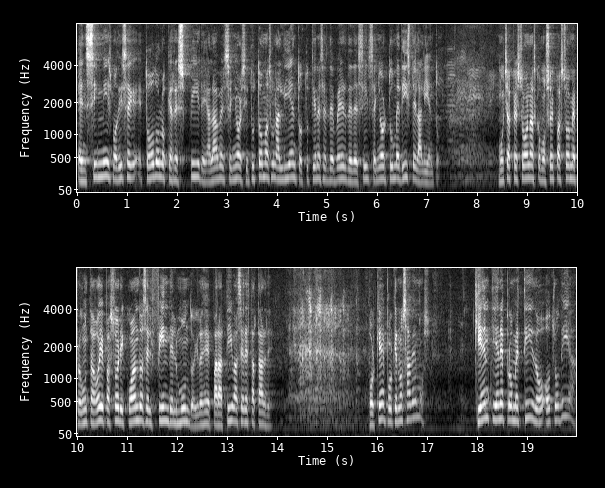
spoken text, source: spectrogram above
en sí mismo. Dice todo lo que respire, alaba el Señor. Si tú tomas un aliento, tú tienes el deber de decir, Señor, tú me diste el aliento. Muchas personas, como soy pastor, me preguntan, oye pastor, ¿y cuándo es el fin del mundo? Y le dije, para ti va a ser esta tarde. ¿Por qué? Porque no sabemos. ¿Quién tiene prometido otro día?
